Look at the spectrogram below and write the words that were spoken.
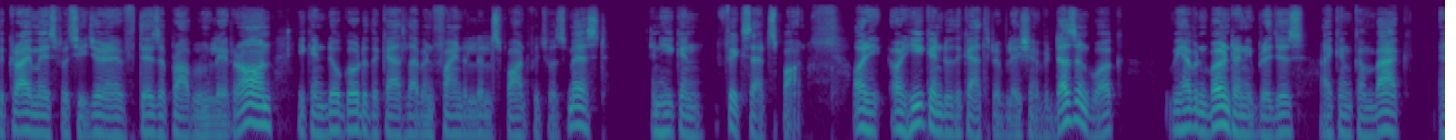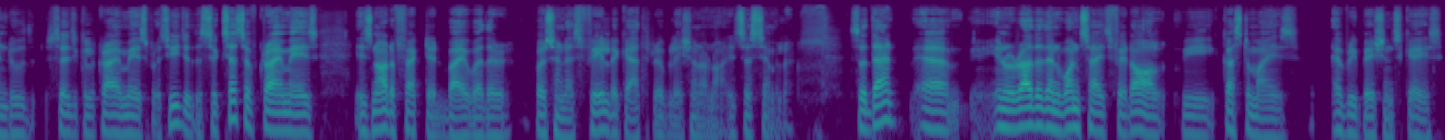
the cryomaze procedure, and if there's a problem later on, he can do, go to the cath lab and find a little spot which was missed, and he can fix that spot. Or he, or he can do the catheter ablation. If it doesn't work, we haven't burnt any bridges. I can come back and do surgical cryomaze procedure. The success of cryomaze is not affected by whether person has failed a catheter ablation or not. It's just similar. So that um, you know, rather than one size fit all, we customize every patient's case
